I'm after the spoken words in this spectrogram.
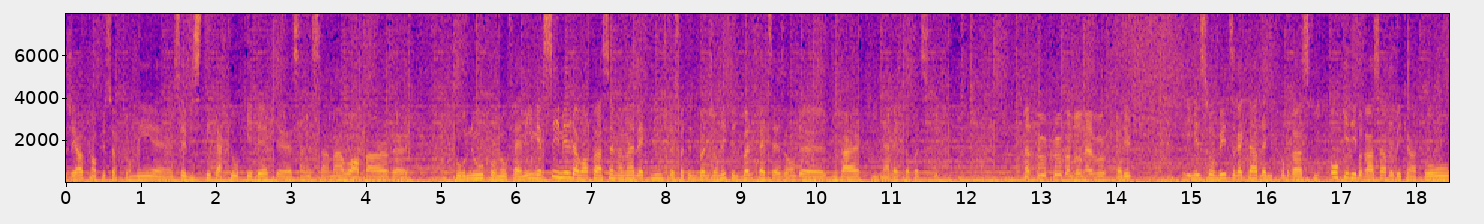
J'ai hâte qu'on puisse retourner euh, se visiter partout au Québec euh, sans nécessairement avoir peur euh, pour nous, pour nos familles. Merci, Émile, d'avoir passé un moment avec nous. Je te souhaite une bonne journée et une bonne fête de saison d'hiver qui n'arrêtera pas de citer. Merci beaucoup. Bonne journée à vous. Salut. Émile Sauvé, directeur de la microbrasserie au Quai des Brasseurs de Bécancourt,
